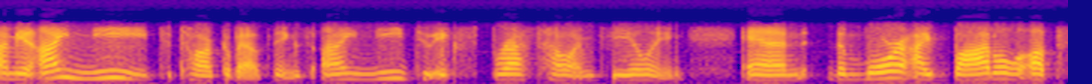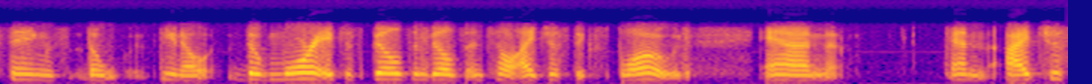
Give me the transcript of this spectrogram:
I mean, I need to talk about things. I need to express how I'm feeling. And the more I bottle up things, the you know, the more it just builds and builds until I just explode. And and I just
